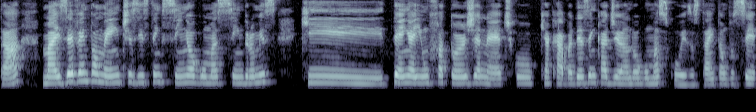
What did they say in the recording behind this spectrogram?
tá? Mas eventualmente existem sim algumas síndromes que têm aí um fator genético que acaba desencadeando algumas coisas, tá? Então você,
